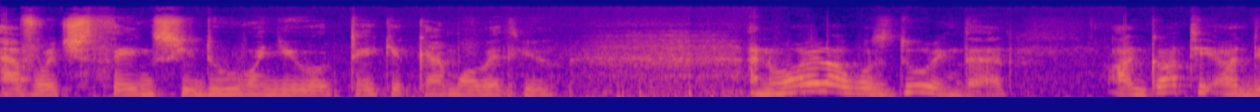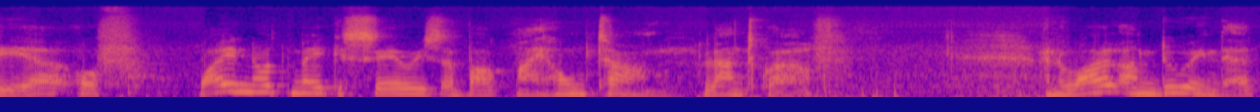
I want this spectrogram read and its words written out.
average things you do when you take your camera with you. And while I was doing that, I got the idea of why not make a series about my hometown, Landgraaf? And while I'm doing that,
